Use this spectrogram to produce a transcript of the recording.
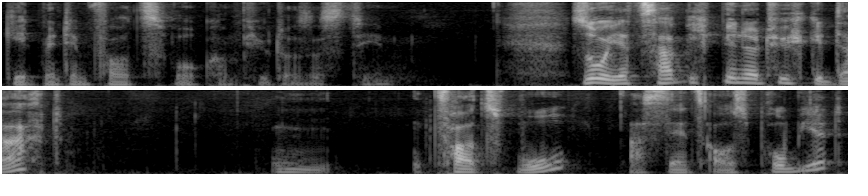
geht mit dem V2-Computersystem. So, jetzt habe ich mir natürlich gedacht, V2 hast du jetzt ausprobiert.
